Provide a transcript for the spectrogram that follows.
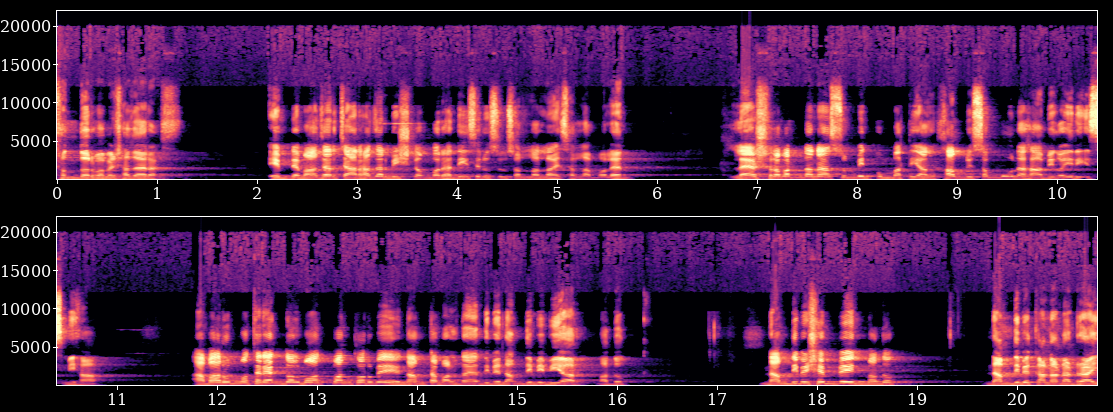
সুন্দরভাবে সাজায় রাখছে। ইবনে মাজার চার হাজার বিশ নম্বর হাদিস রসুল সাল্লাহ সাল্লাম বলেন ইসমিহা। আমার উম্মতের একদল মদ পান করবে, নামটা পাল্টায়া দিবে, নাম দিবে বিয়ার মাদক। নাম দিবে শ্যাম্পেইন মাদক। নাম দিবে কানাডা ড্রাই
